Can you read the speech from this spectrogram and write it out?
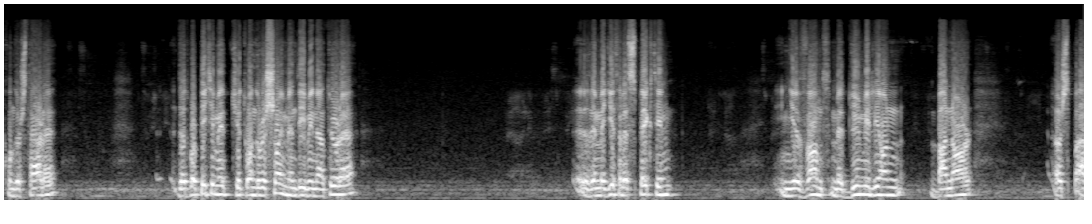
kundërshtare, do të përpiqemi që t'ua ndryshojmë mendimin atyre dhe me gjithë respektin një vend me dy milionë banorë, është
